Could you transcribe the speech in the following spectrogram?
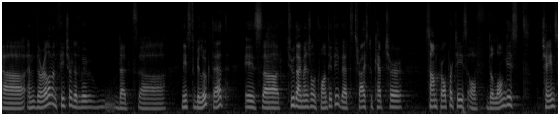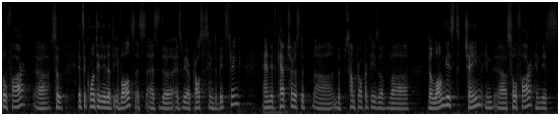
Uh, and the relevant feature that, we, that uh, needs to be looked at is a two-dimensional quantity that tries to capture some properties of the longest chain so far. Uh, so it's a quantity that evolves as, as, the, as we are processing the bit string, and it captures the, uh, the some properties of uh, the longest chain in, uh, so far in this,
